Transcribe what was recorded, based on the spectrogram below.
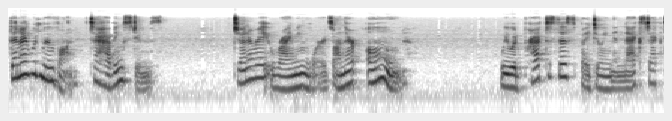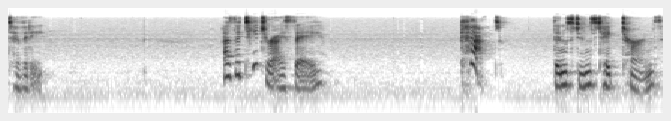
then I would move on to having students generate rhyming words on their own. We would practice this by doing the next activity. As a teacher, I say, cat. Then students take turns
